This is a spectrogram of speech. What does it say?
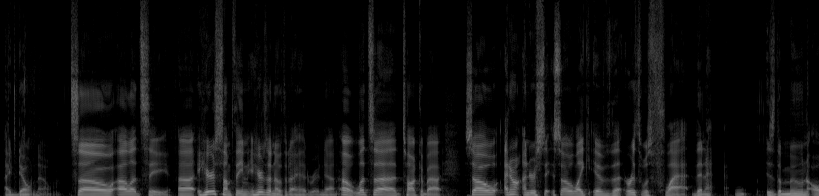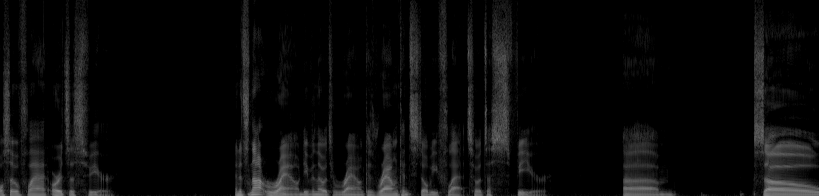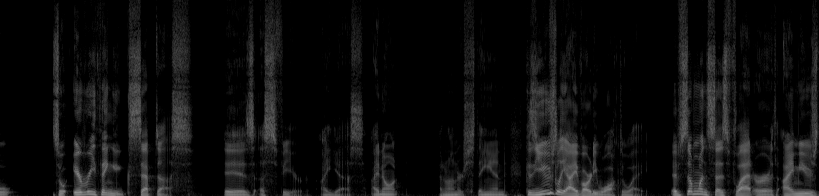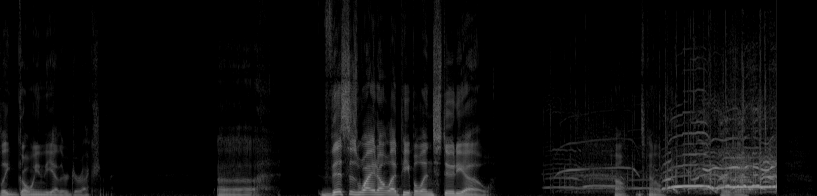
I don't know. So uh, let's see. Uh, here's something. Here's a note that I had written down. Oh, let's uh, talk about. So I don't understand. So like, if the Earth was flat, then is the Moon also flat, or it's a sphere? And it's not round, even though it's round, because round can still be flat. So it's a sphere. Um. So, so everything except us is a sphere. I guess. I don't I don't understand cuz usually I've already walked away. If someone says flat earth, I'm usually going the other direction. Uh this is why I don't let people in studio. Oh, that's kind of There we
